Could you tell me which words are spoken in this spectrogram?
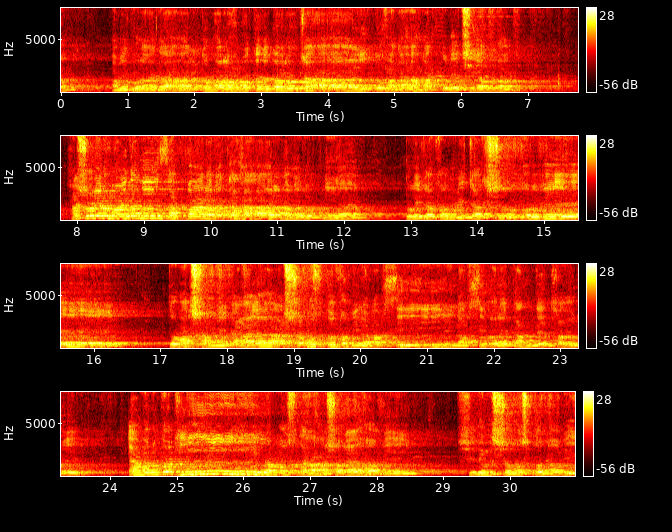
আমি গোড়াগার তোমার রহমতের দরজায় দোকানা হাত তুলেছি আল্লাহ। হাসরের ময়দানে জাব্বার আর নামে রূপ নিয়ে তুমি যখন বিচার শুরু করবে, তোমার সামনে দাঁড়ায় সমস্ত নবীরা নাফসি নাফসি বলে কানতে থাকবে। এমন কঠিন অবস্থা হাসরে হবে। সেদিন সমস্ত নবী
